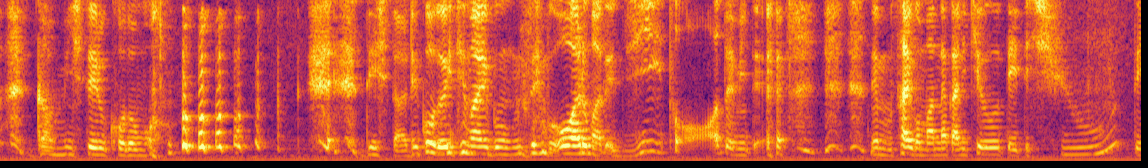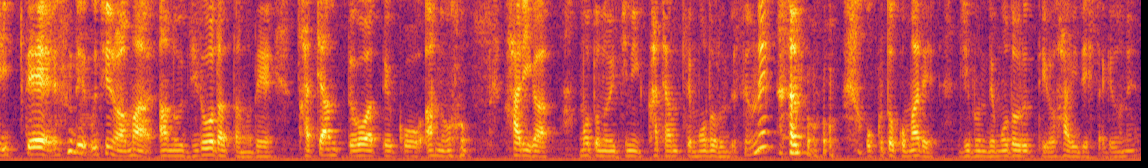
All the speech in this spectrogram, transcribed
ガン見してる子供。でした。レコード1枚分全部終わるまでじーっとって見て。でも最後真ん中にキューっていってシューっていってでうちのはまああの自動だったのでカチャンって終わってこうあの針が元の位置にカチャンって戻るんですよね。あの置くとこまで自分で戻るっていう針でしたけどね。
